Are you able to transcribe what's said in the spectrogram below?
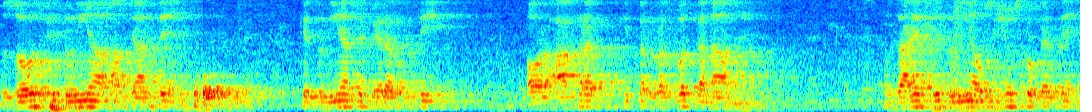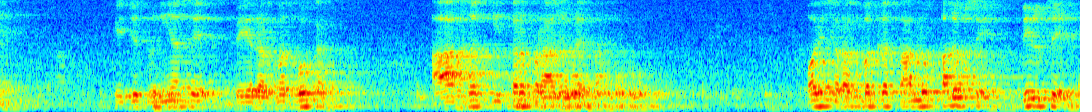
जहद फिर दुनिया आप जानते हैं कि दुनिया से बेरगबती और आखरत की तरफ़ रगबत का नाम है। ज़ाहिर की दुनिया उसी शख्स को कहते हैं कि जो दुनिया से बेरगबत होकर आखरत की तरफ़ राजू रहता है और इस रगबत का ताल्लुक कल्ब से, दिल से है।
